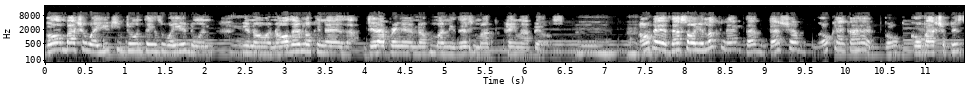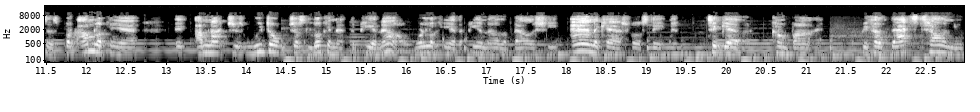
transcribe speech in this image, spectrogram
go on about your way. You keep doing things the way you're doing, yeah. you know, and all they're looking at is, did I bring in enough money this month to pay my bills? Mm-hmm. Okay, if that's all you're looking at, that that's your okay. Go ahead, go go about your business. But I'm looking at I'm not just we don't just looking at the P and L. We're looking at the P and L, the balance sheet, and the cash flow statement together, combined, because that's telling you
